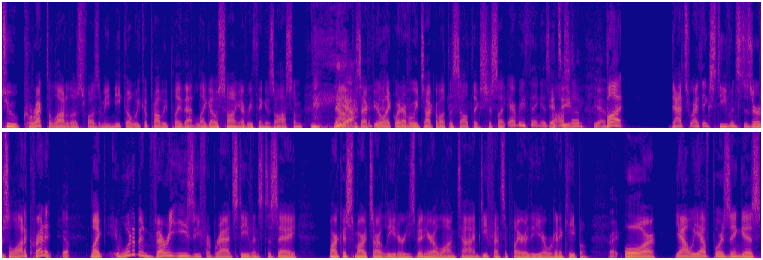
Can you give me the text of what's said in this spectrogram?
to correct a lot of those flaws. I mean, Nico, we could probably play that Lego song, "Everything Is Awesome," now Yeah. because I feel like whenever we talk about the Celtics, just like everything is It's awesome. yeah. But that's where I think Stevens deserves a lot of credit. Yep. Like it would have been very easy for Brad Stevens to say, Marcus Smart's our leader. He's been here a long time. Defensive player of the year. We're going to keep him. Right. Or, yeah, we have Porzingis,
